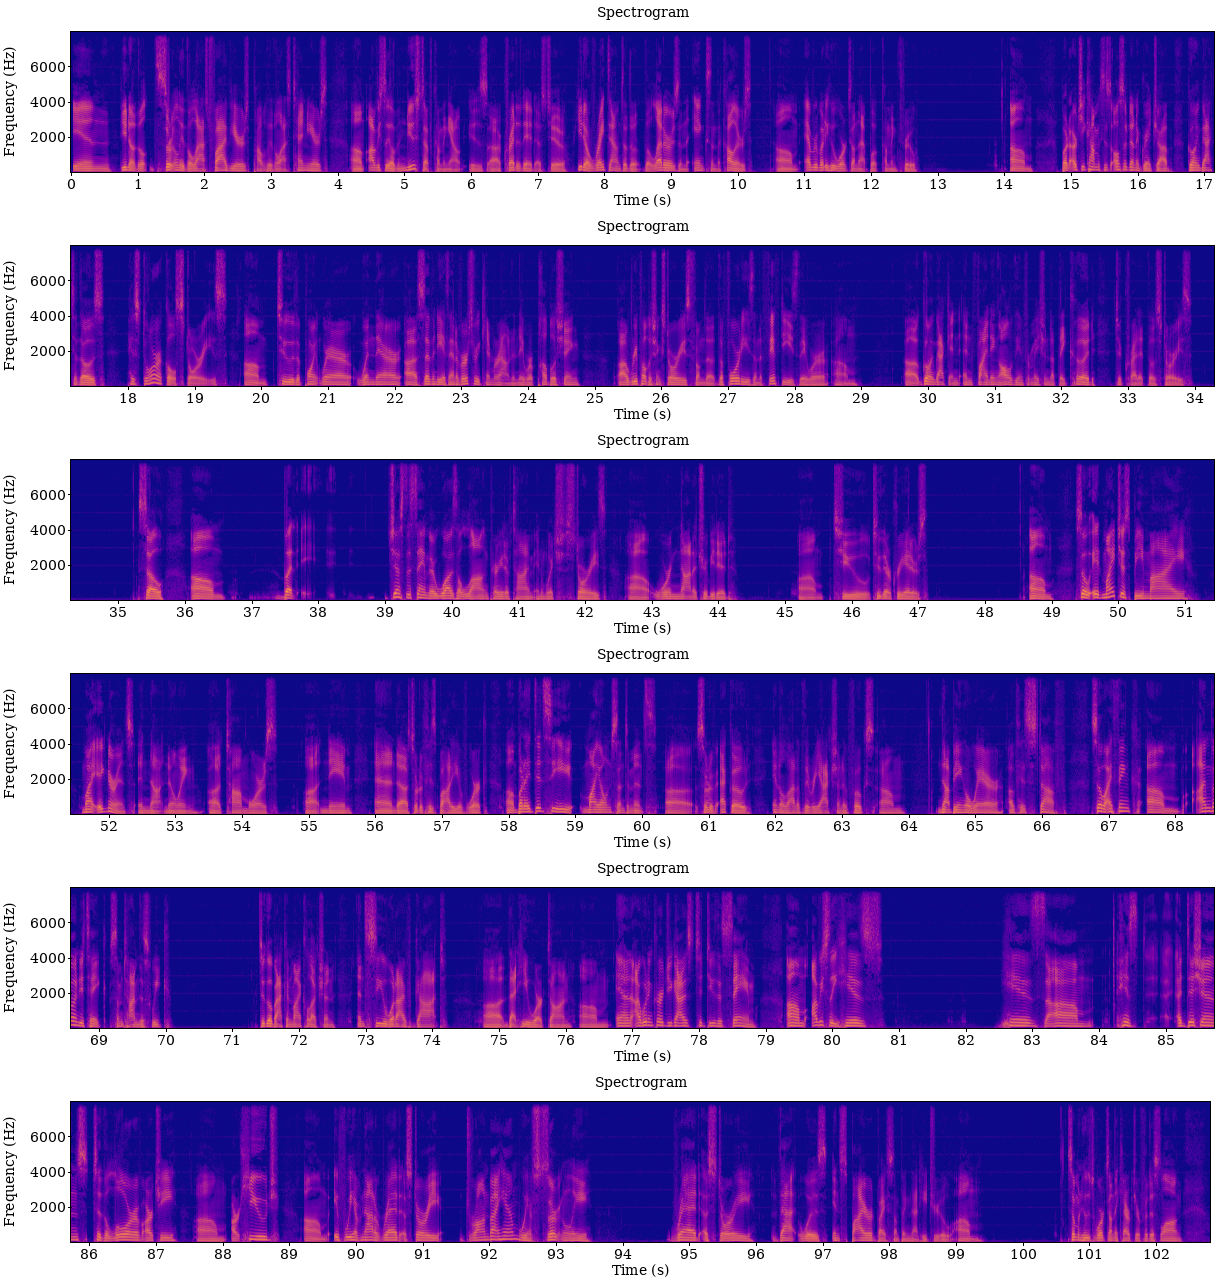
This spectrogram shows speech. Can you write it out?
in you know the, certainly the last five years, probably the last ten years. Um, obviously, all the new stuff coming out is uh, credited as to you know right down to the the letters and the inks and the colors. Um, everybody who worked on that book coming through. Um, but Archie Comics has also done a great job going back to those historical stories um, to the point where when their uh, 70th anniversary came around and they were publishing, uh, republishing stories from the, the 40s and the 50s, they were um, uh, going back and, and finding all of the information that they could to credit those stories. So, um, but just the same, there was a long period of time in which stories uh, were not attributed um, to to their creators. Um, so it might just be my my ignorance in not knowing uh, Tom Moore's uh, name and uh, sort of his body of work. Um, but I did see my own sentiments uh, sort of echoed in a lot of the reaction of folks um, not being aware of his stuff. So I think um, I'm going to take some time this week to go back in my collection and see what I've got uh, that he worked on. Um, and I would encourage you guys to do the same. Um, obviously, his his um, his additions to the lore of Archie um, are huge. Um, if we have not read a story drawn by him, we have certainly read a story that was inspired by something that he drew. Um, someone who's worked on the character for this long,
